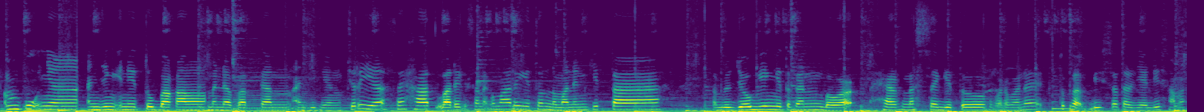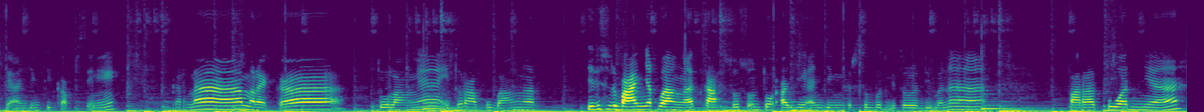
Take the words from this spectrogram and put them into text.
empuknya anjing ini tuh bakal mendapatkan anjing yang ceria, sehat, lari ke sana kemari gitu, nemenin kita sambil jogging gitu kan bawa harnessnya gitu ke mana-mana. Itu tuh nggak bisa terjadi sama si anjing pickup sini karena mereka tulangnya itu rapuh banget. Jadi sudah banyak banget kasus untuk anjing-anjing tersebut gitu loh di mana para tuannya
